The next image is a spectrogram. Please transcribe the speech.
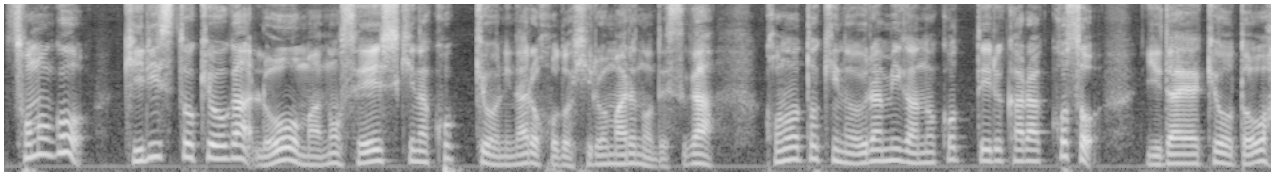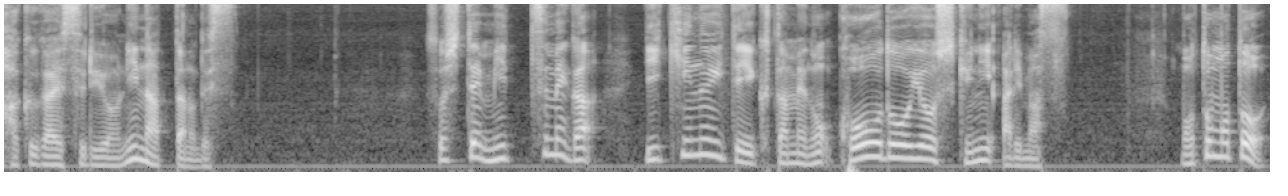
その後、キリスト教がローマの正式な国教になるほど広まるのですが、この時の恨みが残っているからこそ、ユダヤ教徒を迫害するようになったのです。そして三つ目が、生き抜いていくための行動様式にあります。もともと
